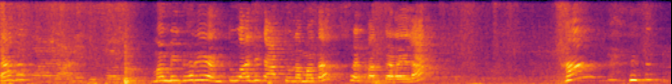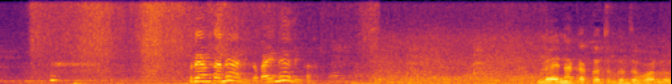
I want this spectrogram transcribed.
का ग मम्मी घरी आणि तू आली का तुला मदत स्वयंपाक करायला हा प्रियांका नाही आली का बाई नाही आली का लय नका कचू कचू बोलू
